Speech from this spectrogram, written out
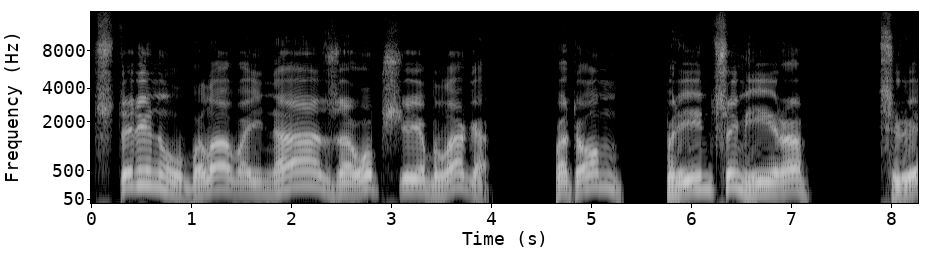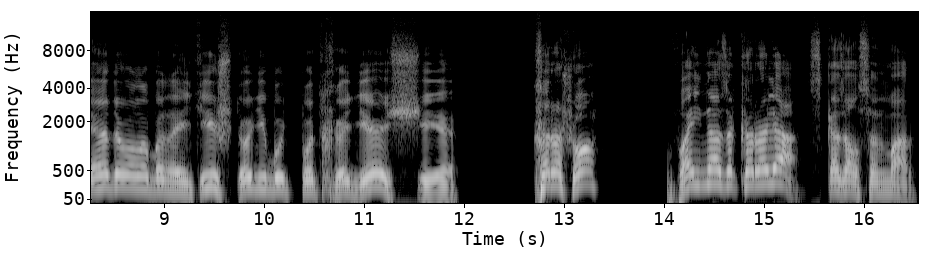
В старину была война за общее благо, потом принцы мира — Следовало бы найти что-нибудь подходящее. Хорошо. Война за короля, сказал Санмар.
